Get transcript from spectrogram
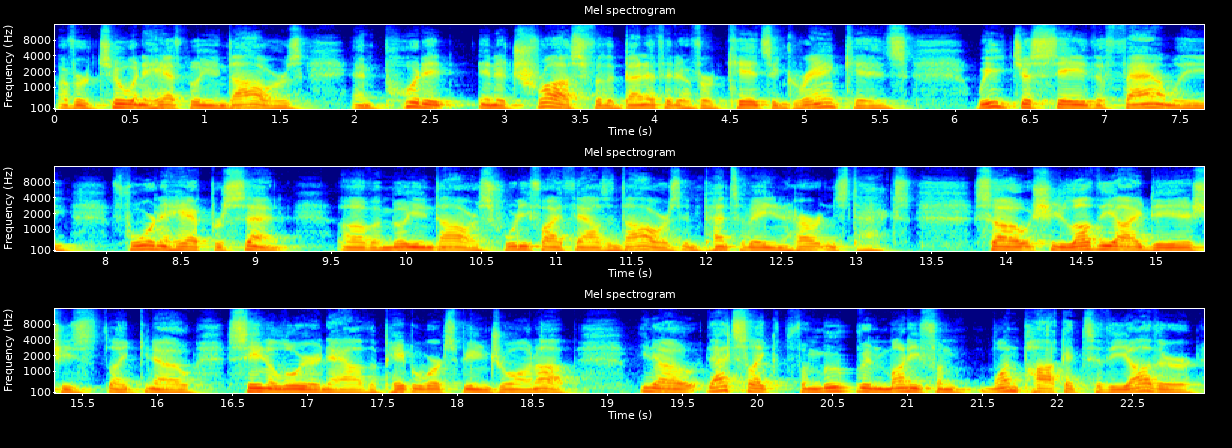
of her two and a half million dollars and put it in a trust for the benefit of her kids and grandkids, we just saved the family four and a half percent of a million dollars, $45,000 in Pennsylvania inheritance tax. So she loved the idea. She's like, you know, seeing a lawyer now. The paperwork's being drawn up. You know, that's like from moving money from one pocket to the other,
